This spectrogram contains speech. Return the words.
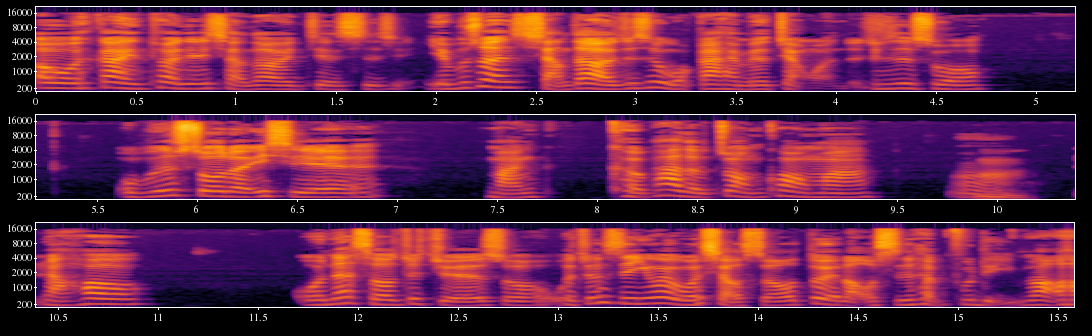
哦，我刚才突然间想到一件事情，也不算想到了，就是我刚才还没有讲完的，就是说我不是说了一些蛮可怕的状况吗？嗯嗯，然后我那时候就觉得说，我就是因为我小时候对老师很不礼貌，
